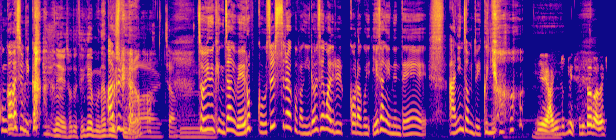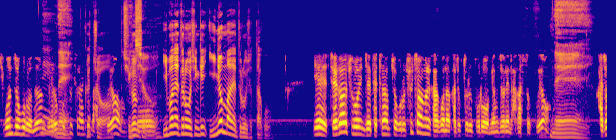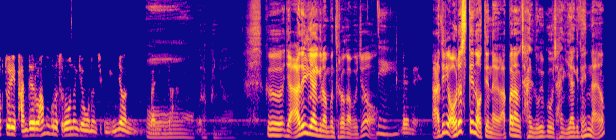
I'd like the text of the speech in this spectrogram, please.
공감하십니까? 네, 저도 되게 한번 해보고 아? 싶은데요. 아, 참. 음. 저희는 굉장히 외롭고 쓸쓸하고 막 이런 생활일 거라고 예상했는데 아닌 점도 있군요. 음. 예, 아닌 점도 있습니다만은 기본적으로는 네. 외롭고 네. 쓸쓸한 게 그렇죠. 맞고요. 지금 그렇죠. 이번에 들어오신 게 2년 만에 들어오셨다고. 예, 제가 주로 이제 베트남 쪽으로 출장을 가거나 가족들을 보러 명절에 나갔었고요. 네. 가족들이 반대로 한국으로 들어오는 경우는 지금 2년 만입니다. 오, 그렇군요. 그 이제 아들 이야기로 한번 들어가 보죠. 네. 네네. 아들이 어렸을 때는 어땠나요? 아빠랑 잘 놀고 잘 이야기도 했나요?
